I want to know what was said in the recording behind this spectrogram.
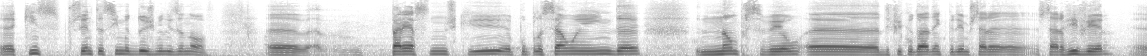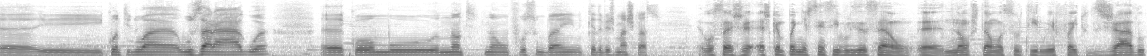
uh, 15% acima de 2019. Uh, Parece-nos que a população ainda não percebeu a dificuldade em que podemos estar a, estar a viver e continuar a usar a água eh, como não, não fosse um bem cada vez mais escasso. Ou seja, as campanhas de sensibilização uh, não estão a surtir o efeito desejado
